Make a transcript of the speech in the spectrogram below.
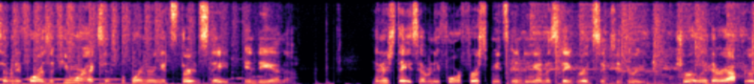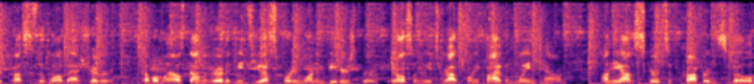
74 has a few more exits before entering its third state, Indiana. Interstate 74 first meets Indiana State Road 63. Shortly thereafter, it crosses the Wabash River. A couple miles down the road, it meets US 41 in Veedersburg. It also meets Route 25 in Waynetown. On the outskirts of Crawfordsville,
